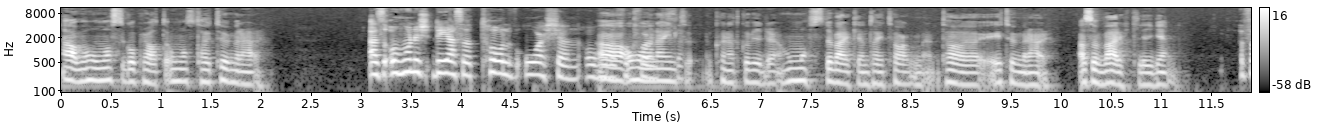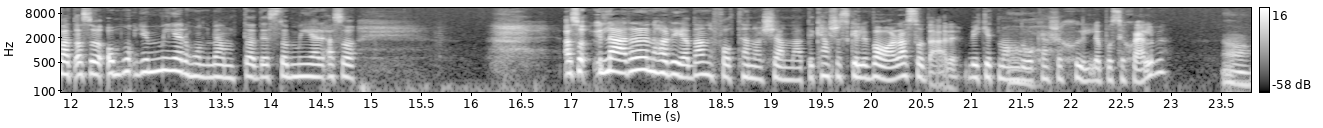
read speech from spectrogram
Ja men hon måste gå och prata, hon måste ta itu med det här. Alltså hon är, det är alltså 12 år sedan och hon har Ja, och fortfarande hon har inte kunnat gå vidare. Hon måste verkligen ta, i tag med, ta itu med det här. Alltså verkligen. För att alltså, om hon, ju mer hon väntar desto mer, alltså... Alltså läraren har redan fått henne att känna att det kanske skulle vara så där, Vilket man då kanske skyller på sig själv. Ja.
